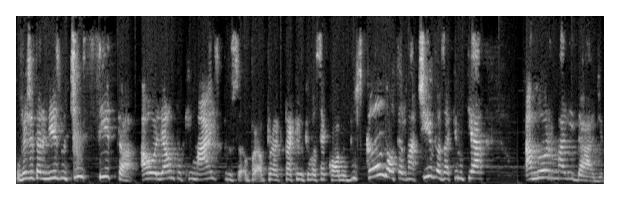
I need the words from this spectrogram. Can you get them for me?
O vegetarianismo te incita a olhar um pouquinho mais para aquilo que você come, buscando alternativas àquilo que é a normalidade.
